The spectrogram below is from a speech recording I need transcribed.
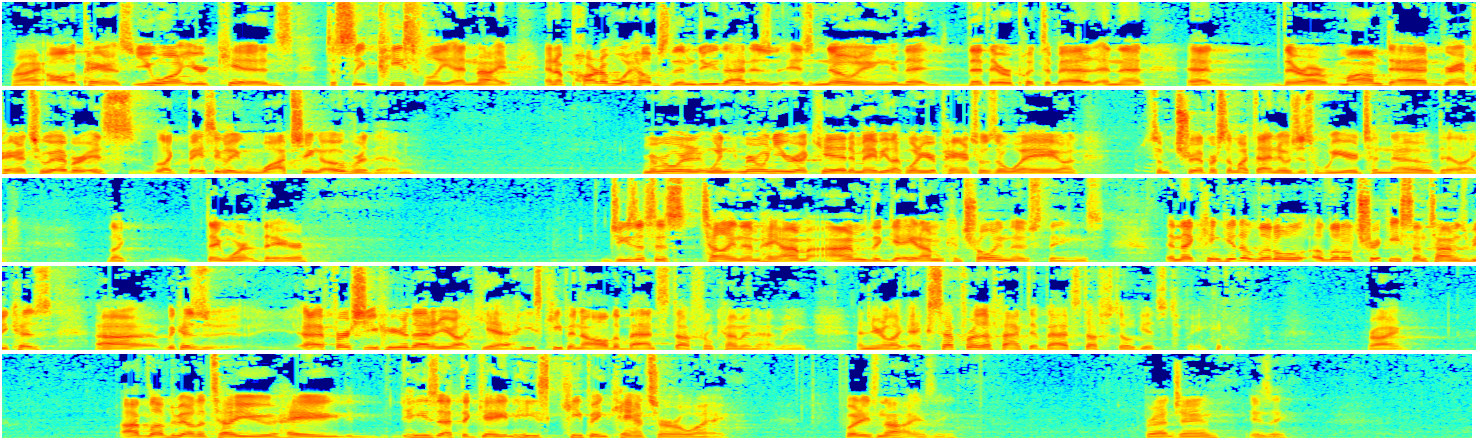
right? All the parents, you want your kids to sleep peacefully at night. And a part of what helps them do that is, is knowing that, that they were put to bed and that, that there are mom, dad, grandparents, whoever is like basically watching over them. Remember when, when, remember when you were a kid and maybe like one of your parents was away on some trip or something like that and it was just weird to know that like, like they weren't there. Jesus is telling them, "Hey, I'm I'm the gate. I'm controlling those things," and that can get a little a little tricky sometimes because uh, because at first you hear that and you're like, "Yeah, he's keeping all the bad stuff from coming at me," and you're like, "Except for the fact that bad stuff still gets to me." right? I'd love to be able to tell you, hey, he's at the gate and he's keeping cancer away. But he's not, is he? Brett, Jan, is he?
